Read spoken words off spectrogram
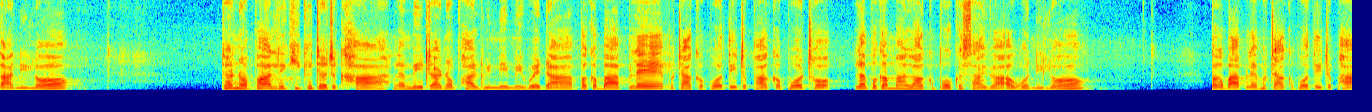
တနေလောတနောဖလိခိကတတခါလမေတနောဖလွေနေမိဝဲတာပကပါပလဲပတကဘောတိတဖကဘောထောလက်ပကမာလာကဘောကစားရအဝနေလော ပကဘာပလဲပတာကဘောတေတဖာ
